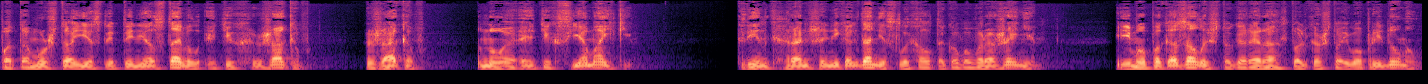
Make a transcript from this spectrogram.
«Потому что если б ты не оставил этих Жаков...» «Жаков? Но этих с Ямайки...» Клинк раньше никогда не слыхал такого выражения. Ему показалось, что Геррера только что его придумал.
